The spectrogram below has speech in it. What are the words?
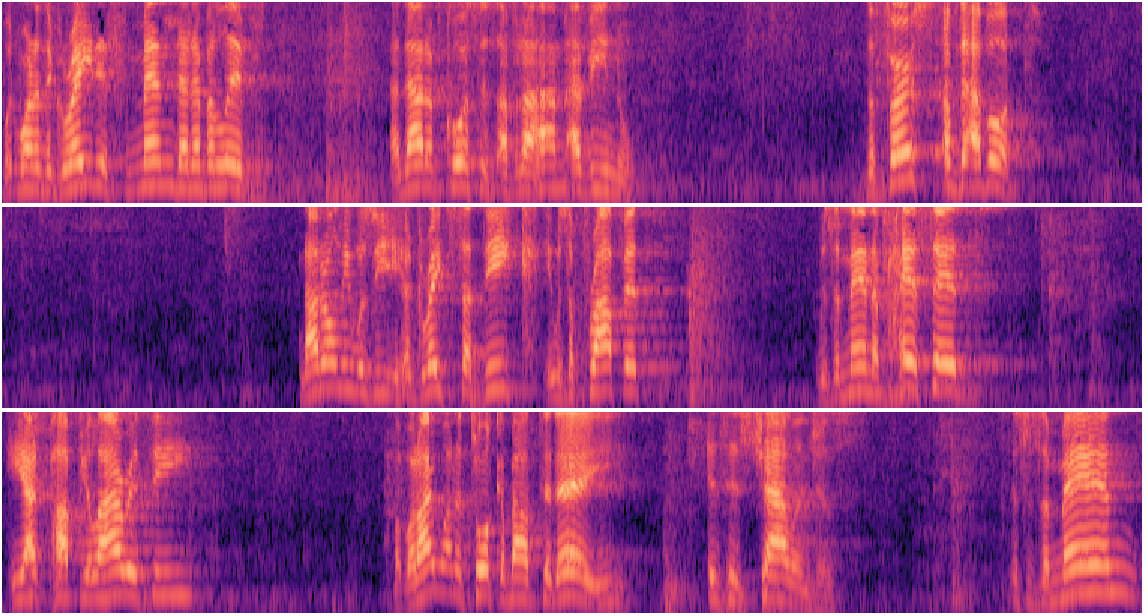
with one of the greatest men that ever lived, and that, of course, is Avraham Avinu, the first of the Avot. Not only was he a great Sadiq, he was a prophet, he was a man of Hesed, he had popularity. But what I want to talk about today is his challenges. This is a man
